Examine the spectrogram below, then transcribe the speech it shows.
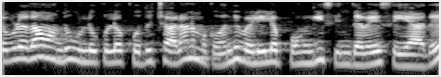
எவ்வளோ தான் வந்து உள்ளுக்குள்ளே கொதிச்சாலும் நமக்கு வந்து வெளியில் பொங்கி சிந்தவே செய்யாது.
